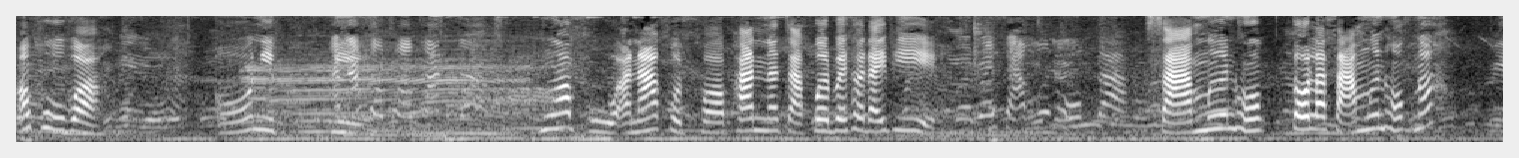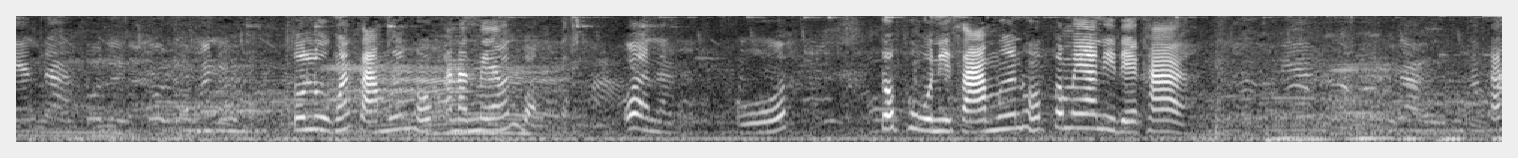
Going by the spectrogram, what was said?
เอาผูบ่โอ้นี่นี่หัวผูอนาคตพอพันธุ์นะจ๊ะเปิดไปเท่าใดพี่เปิดไว้สามหมื่นหกจ้ะสามหมื่นหกตัวละสามหมื่นหกเนาะแมนจ้ะตัวนี้ตัวนี้มันตัวลูกมันสามหมื่นหกอันนั้นแม่มันบอกโอ้อันนั้นโอ้ตัวผู้นี่สามหมื่นหกตัวแม่นี่เด็กค่ะค่ะ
